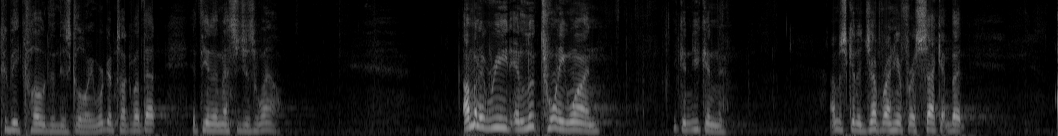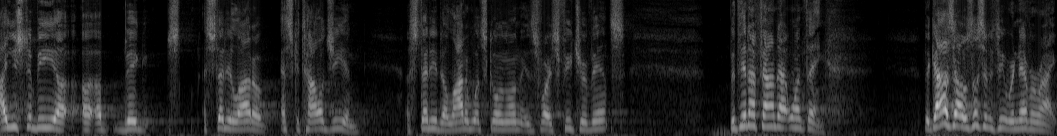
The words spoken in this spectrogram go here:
to be clothed in His glory. We're going to talk about that at the end of the message as well. I'm going to read in Luke 21. You can, you can, I'm just going to jump around here for a second, but I used to be a, a, a big, I studied a lot of eschatology and I studied a lot of what's going on as far as future events. But then I found out one thing the guys I was listening to were never right.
